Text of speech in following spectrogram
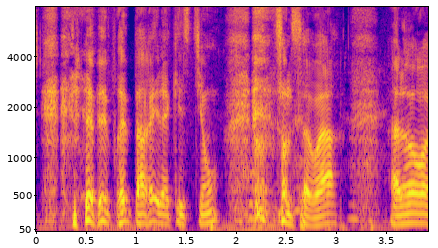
J'avais préparé la question sans le savoir. Alors,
